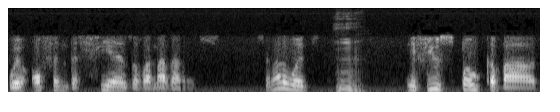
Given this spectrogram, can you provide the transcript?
were often the fears of another race. So, in other words, mm. if you spoke about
